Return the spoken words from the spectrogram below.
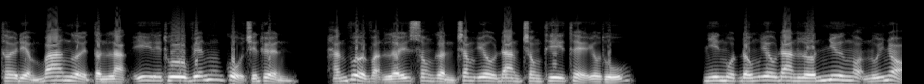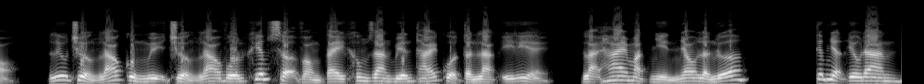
Thời điểm ba người tần lạc y thu viễn cổ chiến thuyền, hắn vừa vặn lấy xong gần trăm yêu đan trong thi thể yêu thú. Nhìn một đống yêu đan lớn như ngọn núi nhỏ, lưu trưởng lão cùng ngụy trưởng lão vốn khiếp sợ vòng tay không gian biến thái của tần lạc y lại hai mặt nhìn nhau lần nữa. Tiếp nhận yêu đan,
